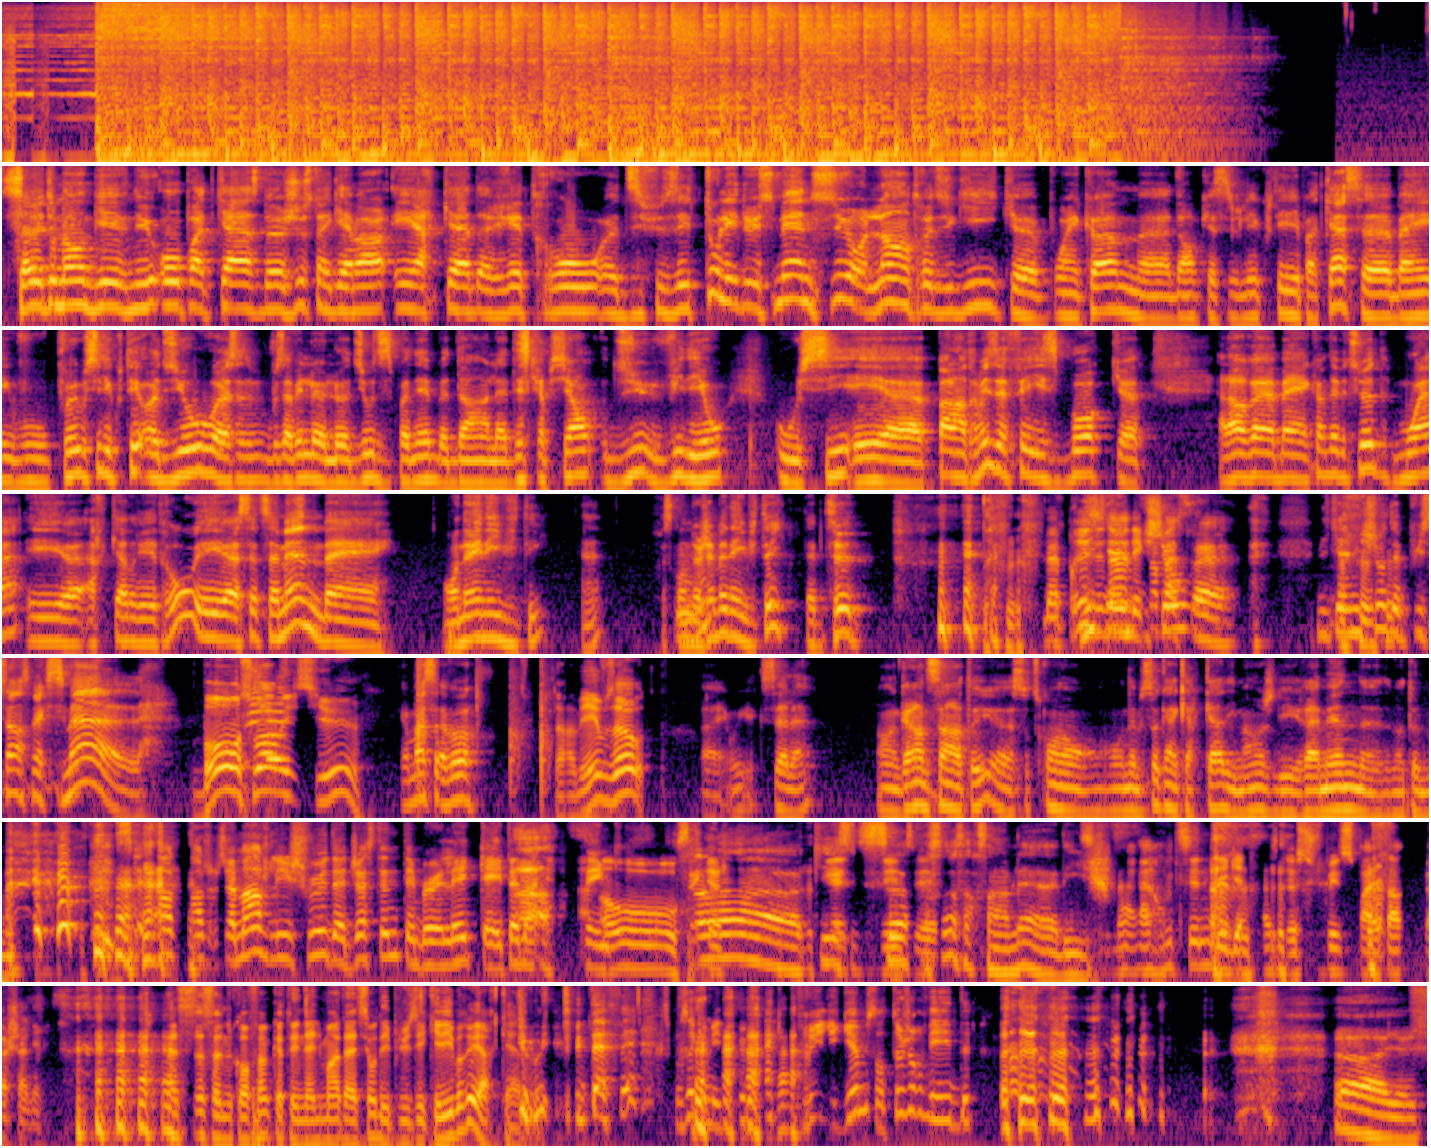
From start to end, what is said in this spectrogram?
Oh! Salut tout le monde, bienvenue au podcast de Juste un Gamer et Arcade Rétro euh, diffusé tous les deux semaines sur l'entredugeek.com. Euh, donc, si vous voulez écouter les podcasts, euh, ben, vous pouvez aussi l'écouter audio. Vous avez l'audio disponible dans la description du vidéo aussi et par l'entremise de Facebook. Alors, ben, comme d'habitude, moi et Arcade Rétro. Et cette semaine, ben, on a un invité. Hein? Parce qu'on n'a mm-hmm. jamais d'invité, d'habitude. le président des shows. Euh, Michael Michaud de puissance maximale. Bonsoir, messieurs. Comment ça va? Ça va bien, vous autres? Ben, oui, excellent. En grande santé, euh, surtout qu'on aime ça quand Carcade il mange des ramen euh, devant tout le monde. je mange les cheveux de Justin Timberlake qui était dans ah, oh, ah, ok, c'est ça, c'est ça, ça ressemblait à des cheveux. Ma routine dégueulasse de souper super tard de. Ah, ça, ça nous confirme que tu as une alimentation des plus équilibrées, Arcade. Oui, tout à fait. C'est pour ça que mes fruits et légumes sont toujours vides. aïe, aïe.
